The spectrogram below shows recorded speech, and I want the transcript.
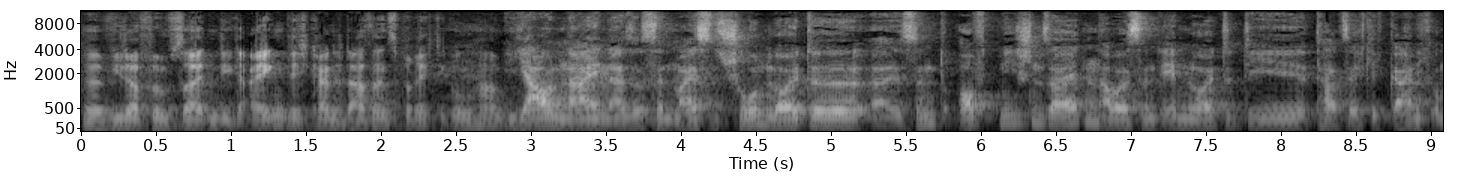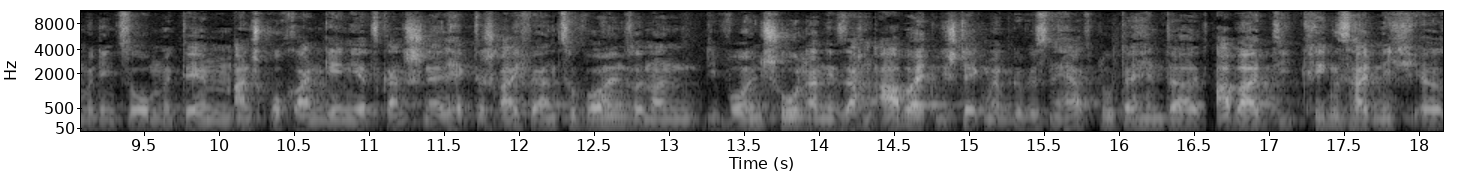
äh, wieder fünf Seiten, die eigentlich keine Daseinsberechtigung haben? Ja und nein. Also es sind meistens schon Leute, äh, es sind oft Nischenseiten, aber es sind eben Leute, die tatsächlich gar nicht unbedingt so mit dem Anspruch rangehen, jetzt ganz schnell hektisch reich werden zu wollen, sondern die wollen schon an den Sachen arbeiten, die stecken mit einem gewissen Herzblut dahinter, aber die kriegen es halt nicht äh,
